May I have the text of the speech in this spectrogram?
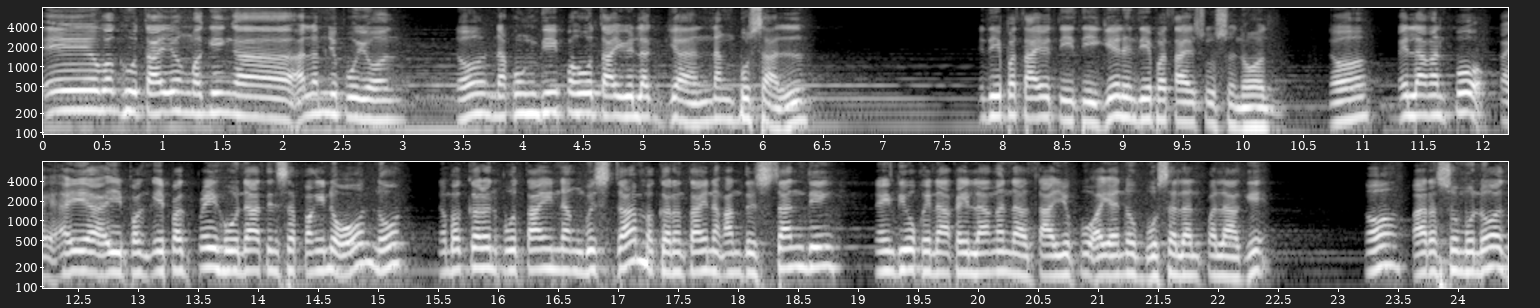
eh wag ho tayong maging, ah, alam niyo po yon, no? na kung hindi pa ho tayo lagyan ng busal, hindi pa tayo titigil, hindi pa tayo susunod. No? Kailangan po ay, ay, ipag, ipag-pray ho natin sa Panginoon no? Na magkaroon po tayo ng wisdom, magkaroon tayo ng understanding na hindi ko kinakailangan na tayo po ay ano, busalan palagi. No? Para sumunod.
